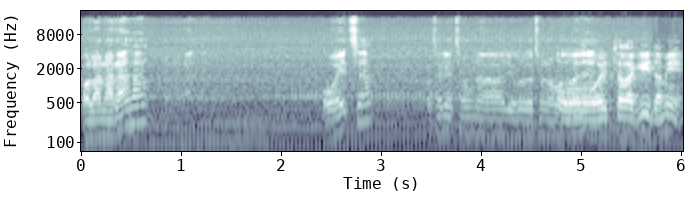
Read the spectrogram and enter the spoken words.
O la naranja. O esta. Pasa que esta es una. Yo creo que esta es una O buena esta de aquí también.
